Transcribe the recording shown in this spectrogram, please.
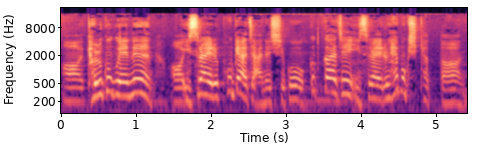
어, 결국에는 어, 이스라엘을 포기하지 않으시고 끝까지 이스라엘을 회복시켰던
